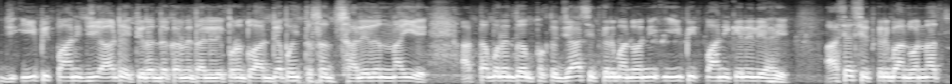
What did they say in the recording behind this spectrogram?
जी ई पीक पाहणीची जी अट आहे ती रद्द करण्यात आलेली आहे परंतु अद्यापही तसंच झालेलं नाही आहे आत्तापर्यंत फक्त ज्या शेतकरी बांधवांनी ई पीक पाहणी केलेली आहे अशा शेतकरी बांधवांनाच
